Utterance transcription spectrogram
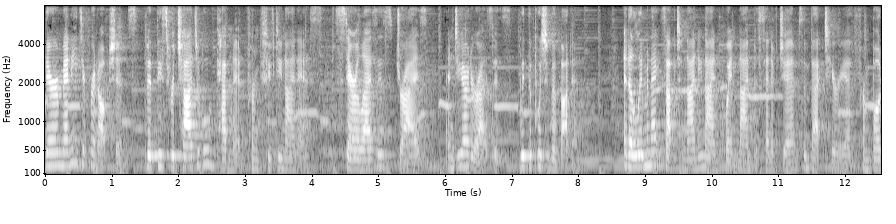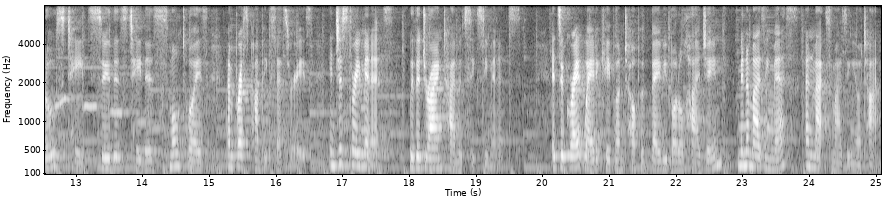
There are many different options, but this rechargeable cabinet from 59S sterilises, dries, and deodorises with the push of a button. It eliminates up to 99.9% of germs and bacteria from bottles, teats, soothers, teethers, small toys, and breast pump accessories in just three minutes with a drying time of 60 minutes. It's a great way to keep on top of baby bottle hygiene, minimising mess and maximising your time.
